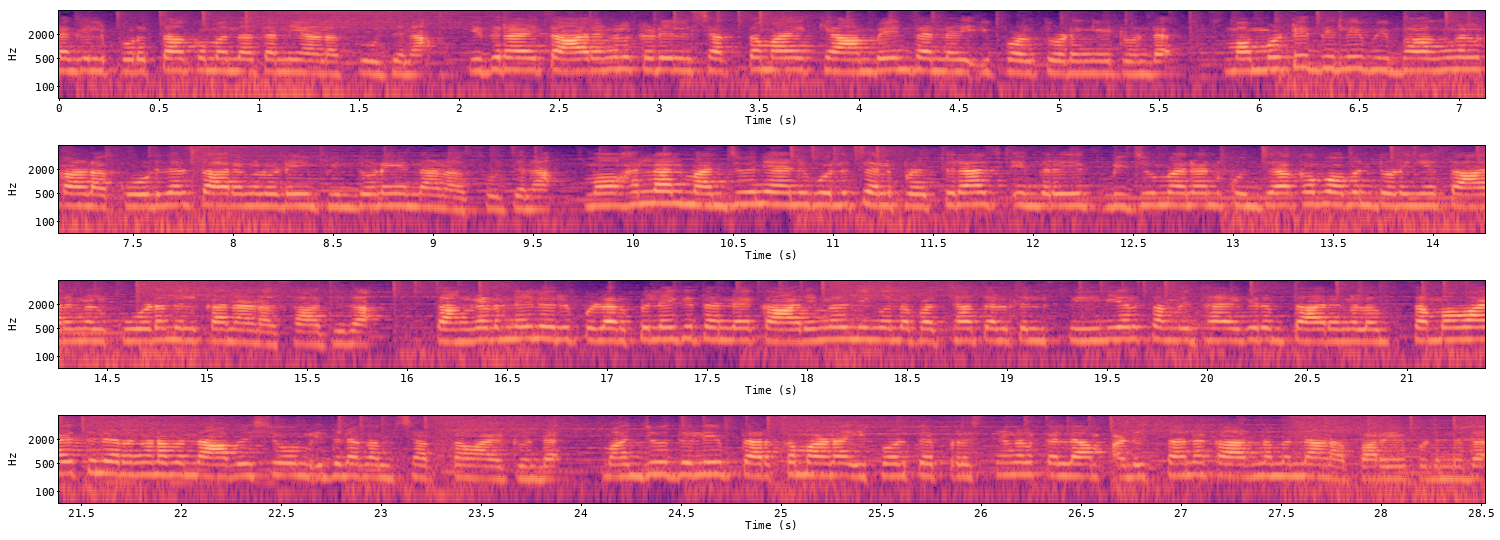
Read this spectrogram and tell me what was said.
തൃപ്തികരമല്ലെങ്കിൽ പുറത്താക്കുമെന്ന് തന്നെയാണ് സൂചന. ഇതിനായി താരങ്ങൾക്കിടയിൽ ശക്തമായ ക്യാമ്പയിൻ തന്നെ ഇപ്പോൾ തുടങ്ങിയിട്ടുണ്ട്. മമ്മൂട്ടി ദിലീപ് വിഭാഗങ്ങൾക്കാണ് കൂടുതൽ താരങ്ങളുടെയും പിന്തുണയെന്നാണ് സൂചന. മോഹൻലാൽ മഞ്ജുവിനെ അനുകൂലിച്ചാൽ പൃഥ്വിരാജ് ഇന്ദ്രജിത്ത് ബിജു മേനോൻ കുഞ്ചാക്കോ ബോബൻ തുടങ്ങിയ താരങ്ങൾ കൂടെ നിൽക്കാനാണ് സാധ്യത. സംഘടനയിൽ ഒരു പിളർപ്പിലേക്ക് തന്നെ കാര്യങ്ങൾ നീങ്ങുന്ന പശ്ചാത്തലത്തിൽ സീനിയർ സംവിധായകരും താരങ്ങളും സമവായത്തിനിറങ്ങണമെന്ന ആവശ്യവും ഇതിനകം ശക്തമായിട്ടുണ്ട്. മഞ്ജു ദിലീപ് തർക്കമാണ് ഇപ്പോഴത്തെ പ്രശ്നങ്ങൾക്കെല്ലാം അടിസ്ഥാന കാരണമെന്നാണ് പറയപ്പെടുന്നത്.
